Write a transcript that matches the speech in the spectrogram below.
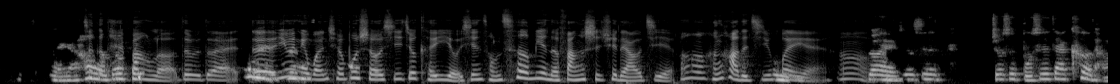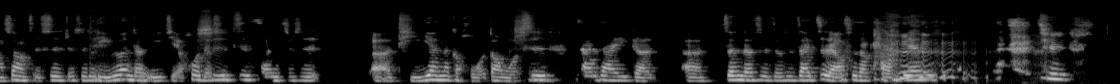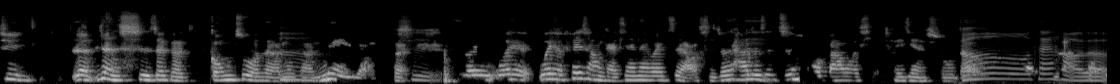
对，然后我太棒了，对不对？对，因为你完全不熟悉，就可以有先从侧面的方式去了解。嗯，很好的机会耶。嗯，对，就是。就是不是在课堂上，只是就是理论的理解，或者是自身就是，是呃体验那个活动。我是站在一个呃，真的是就是在治疗师的旁边 去去认认识这个工作的那个内容。嗯、对，是所以我也我也非常感谢那位治疗师，就是他就是之后帮我写推荐书的。哦，太好了。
